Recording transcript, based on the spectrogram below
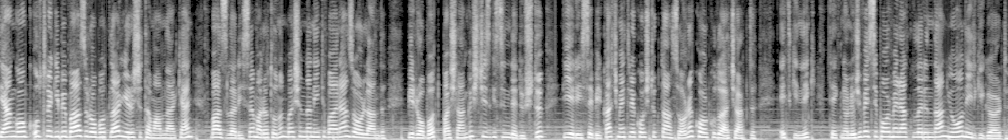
Tiangong Ultra gibi bazı robotlar yarışı tamamlarken bazıları ise maratonun başından itibaren zorlandı. Bir robot başlangıç çizgisinde düştü, diğeri ise birkaç metre koştuktan sonra korkuluğa çarptı. Etkinlik teknoloji ve spor meraklılarından yoğun ilgi gördü.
